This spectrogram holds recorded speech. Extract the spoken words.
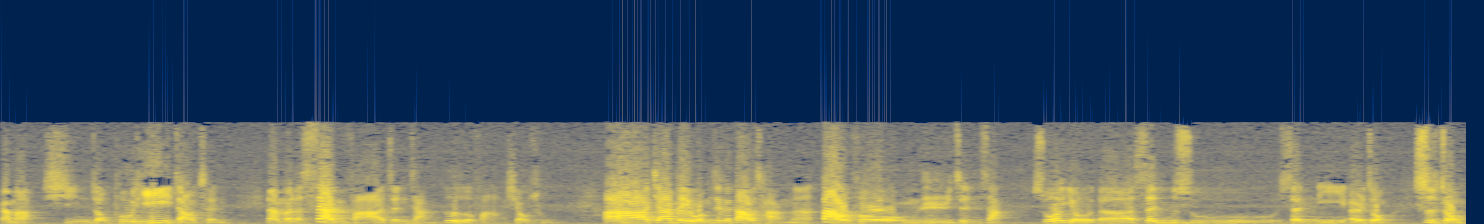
干嘛？心中菩提早成，那么呢，善法增长，恶法消除，啊，加倍我们这个道场呢，道风日日增上，所有的生熟生泥二众四众啊，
